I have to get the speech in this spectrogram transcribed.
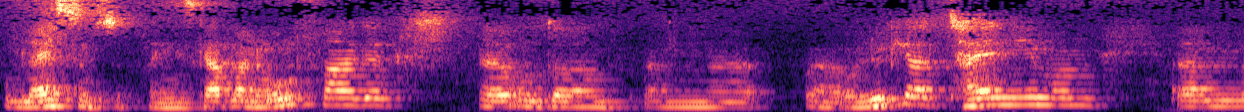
um Leistung zu bringen. Es gab mal eine Umfrage äh, unter ähm, äh, Olympiateilnehmern, ähm,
